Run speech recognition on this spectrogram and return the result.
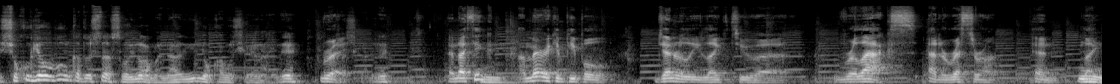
職業文化としてはそういうのがあんまりないのかもしれないね Right. 確かにね And I think American people generally like to uh, relax at a restaurant and like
